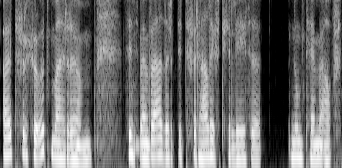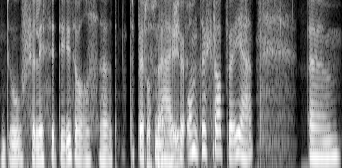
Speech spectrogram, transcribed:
uitvergroot. Maar um, sinds mijn vader dit verhaal heeft gelezen, noemt hij me af en toe Felicity, zoals uh, het personage, om te grappen. Ja. Um,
